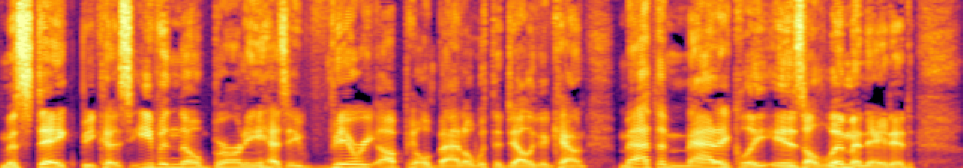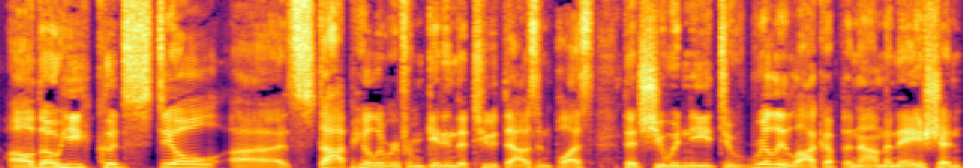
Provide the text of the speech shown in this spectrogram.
mistake because even though Bernie has a very uphill battle with the delegate count, mathematically is eliminated. Although he could still uh, stop Hillary from getting the 2,000 plus that she would need to really lock up the nomination.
